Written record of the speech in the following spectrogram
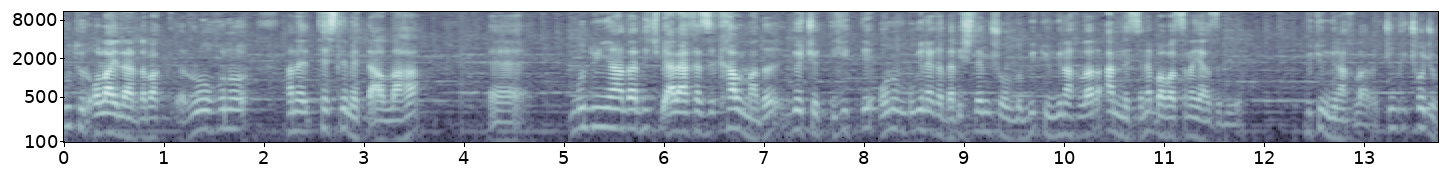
bu tür olaylarda bak ruhunu hani teslim etti Allah'a. E, bu dünyadan hiçbir alakası kalmadı. Göç etti gitti. Onun bugüne kadar işlemiş olduğu bütün günahları annesine babasına yazılıyor. Bütün günahları. Çünkü çocuk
